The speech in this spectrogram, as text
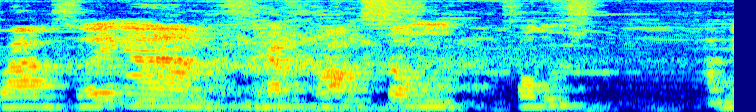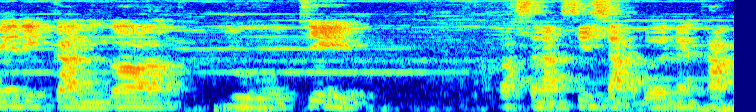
ความสวยงามนะครับของทรงผมอเมริกันก็อยู่ที่ลักษณะศีรษะด้วยนะครับ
